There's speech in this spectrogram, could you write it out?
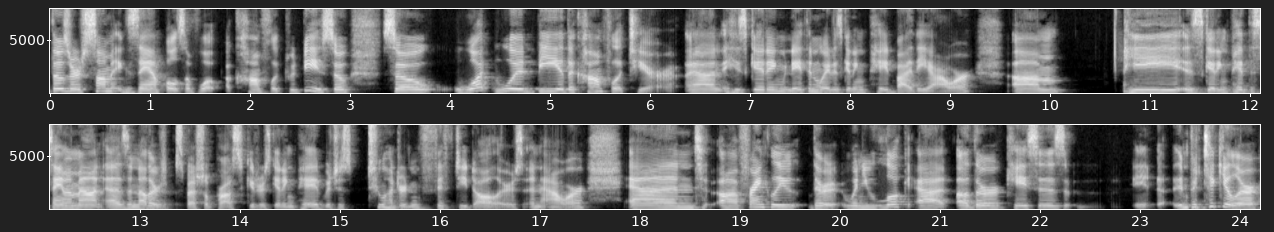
those are some examples of what a conflict would be. So so what would be the conflict here? And he's getting Nathan Wade is getting paid by the hour. Um, he is getting paid the same amount as another special prosecutor is getting paid, which is $250 an hour. And uh, frankly, there, when you look at other cases, in particular,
